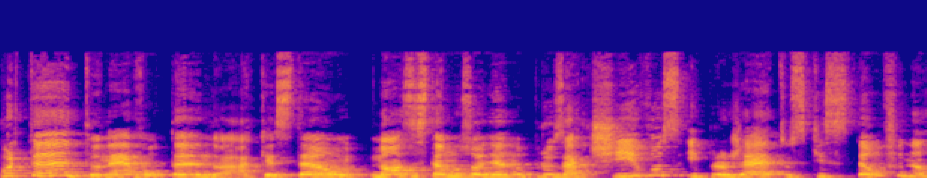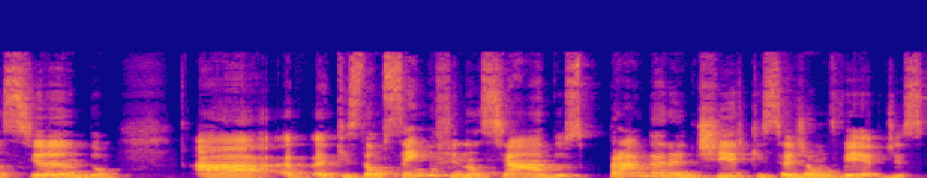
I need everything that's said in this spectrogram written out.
Portanto, né, voltando à questão, nós estamos olhando para os ativos e projetos que estão financiando, a, a, que estão sendo financiados para garantir que sejam verdes,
